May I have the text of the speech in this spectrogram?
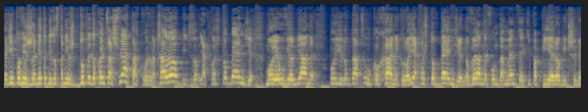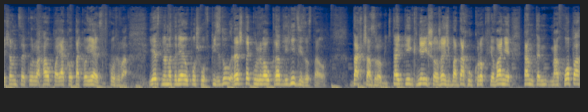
jak jej powiesz, że nie, to nie dostaniesz dupy do końca świata, kurwa. Trzeba robić, jakoś to będzie. Moje uwielbiane, moi rodacy ukochani, kurwa, jakoś to będzie. No wylane fundamenty, ekipa pije, robi trzy miesiące, kurwa, chałpa jako tako jest, kurwa. Jest, na materiału poszło w pizdu, resztę, kurwa, ukradli, nic nie zostało. Dach trzeba zrobić. Najpiękniejsza rzeźba dachu, krokwiowanie. Tamten ma chłopa,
